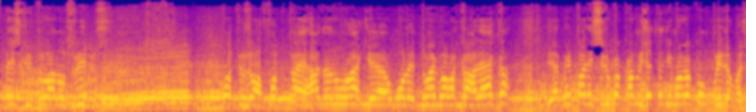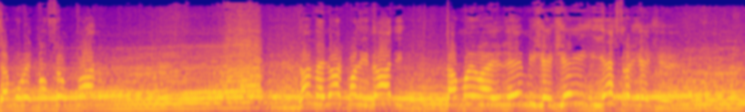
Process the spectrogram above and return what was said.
Tem escrito lá nos vídeos. Pô, tiozão, a foto tá errada, não é? Que é, o moletom é igual a careca e é bem parecido com a camiseta de manga comprida, mas é moletom felpado da melhor qualidade, tamanho é MGG e Extra GG.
